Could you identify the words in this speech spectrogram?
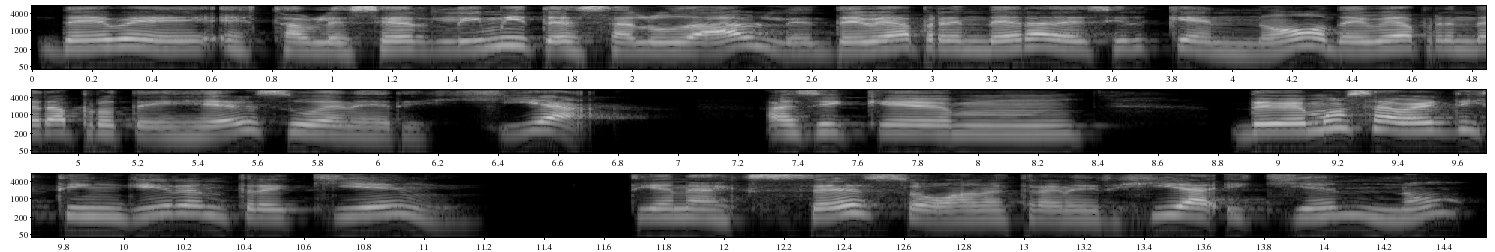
debe establecer límites saludables, debe aprender a decir que no, debe aprender a proteger su energía. Así que mm, debemos saber distinguir entre quién tiene acceso a nuestra energía y quién no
